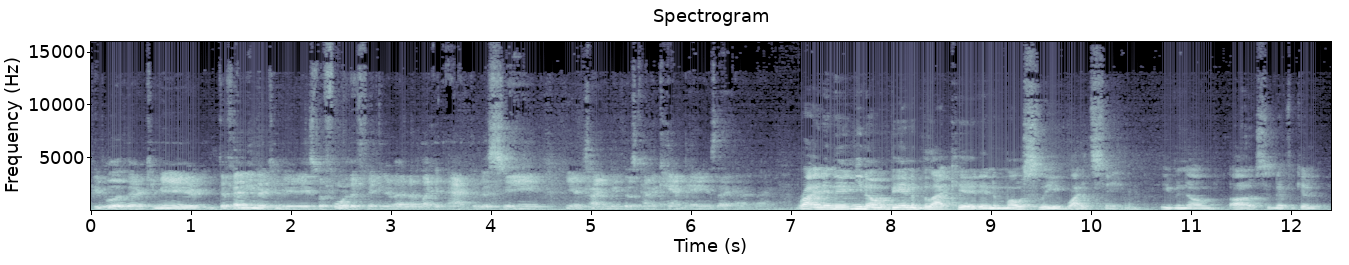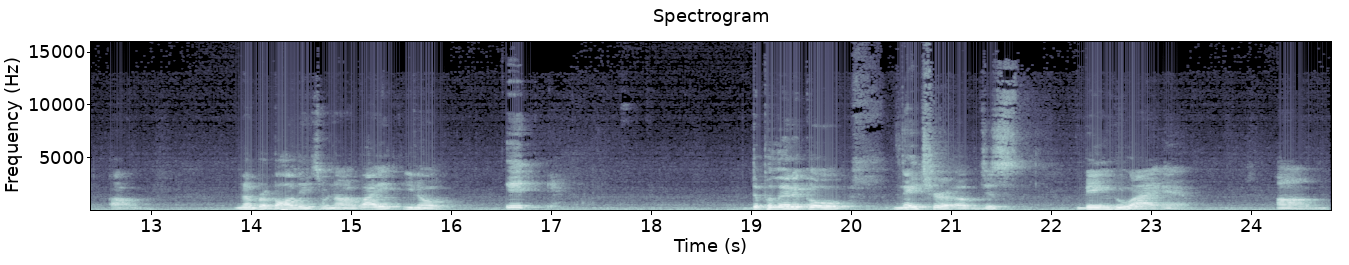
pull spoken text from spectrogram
People in their community, defending their communities before they're thinking about it like an activist scene, you know, trying to make those kind of campaigns, that kind of thing. Right, and then you know, being a black kid in a mostly white scene, even though a significant um, number of Baldies were non-white, you know, it the political nature of just being who I am um,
